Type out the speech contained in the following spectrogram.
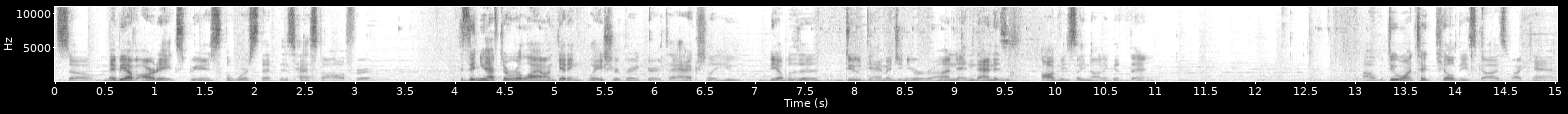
So maybe I've already experienced the worst that this has to offer. Because then you have to rely on getting Glacier Breaker to actually be able to do damage in your run, and that is obviously not a good thing. Uh, we do want to kill these guys if I can.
